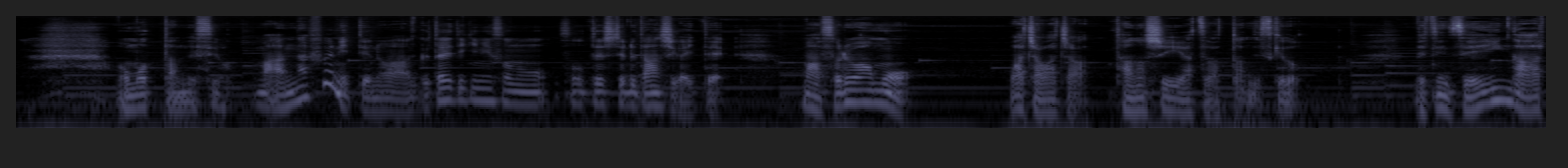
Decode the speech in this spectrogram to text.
思ったんですよ。まああんな風にっていうのは具体的にその想定してる男子がいて、まあそれはもうわちゃわちゃ楽しいやつだったんですけど、別に全員が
